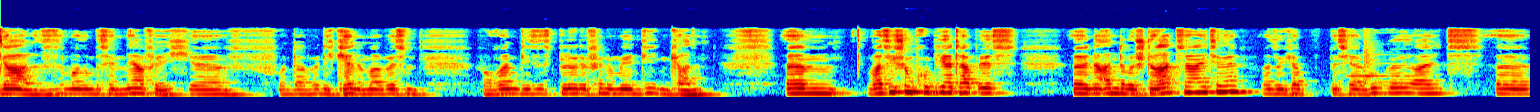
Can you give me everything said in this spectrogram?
ja, das ist immer so ein bisschen nervig. Äh, und da würde ich gerne mal wissen, woran dieses blöde Phänomen liegen kann. Ähm, was ich schon probiert habe, ist äh, eine andere Startseite. Also ich habe bisher Google als äh,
